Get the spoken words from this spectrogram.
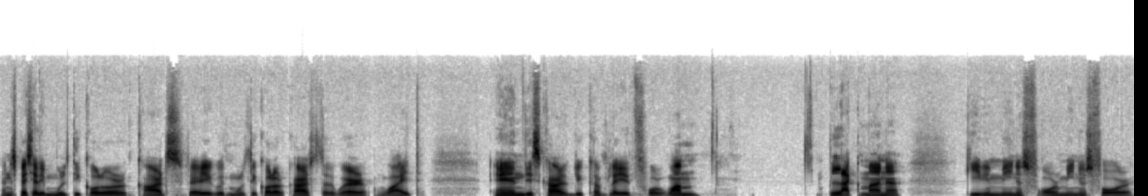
and especially multicolor cards, very good multicolor cards that were white. And this card you can play it for one black mana, giving minus four, minus four.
